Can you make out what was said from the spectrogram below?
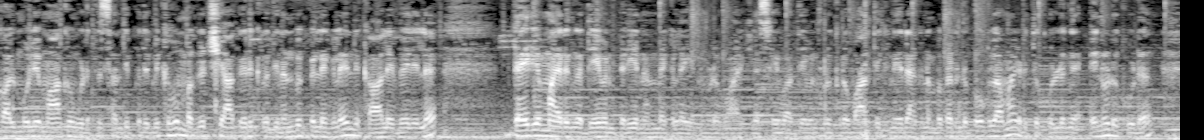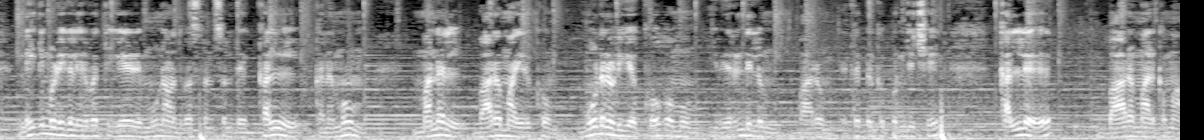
கால் மூலியமாக உங்களுக்கு சந்திப்பது மிகவும் மகிழ்ச்சியாக இருக்கிறது. நண்பு அன்பு பிள்ளைகளே இந்த காலை வேலையில தைரியமா இருங்க. தேவன் பெரிய நன்மைகளை என்னோட வாழ்க்கையில செய்வார். தேவன் கொடுக்கிற வார்த்தைக்கு நேராக நம்ம கடந்து போகலாமா? எடுத்துக்கொள்ளுங்க. என்னோட கூட நீதிமொழிகள் இருபத்தி ஏழு மூணாவது வசனம் சொல்றது கல் கனமும் மணல் பாரமா இருக்கும் மூடனுடைய கோபமும் இது இரண்டிலும் பாரம் எத்தனை பேருக்கு புரிஞ்சுச்சு? கல்லு பாரமா இருக்குமா?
